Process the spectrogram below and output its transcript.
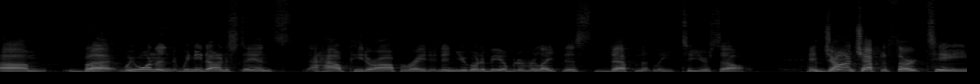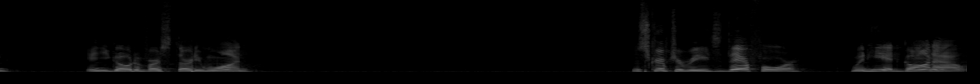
Um, but we want to, we need to understand how Peter operated, and you're going to be able to relate this definitely to yourself. In John chapter 13, and you go to verse 31, the scripture reads, Therefore, when he had gone out,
